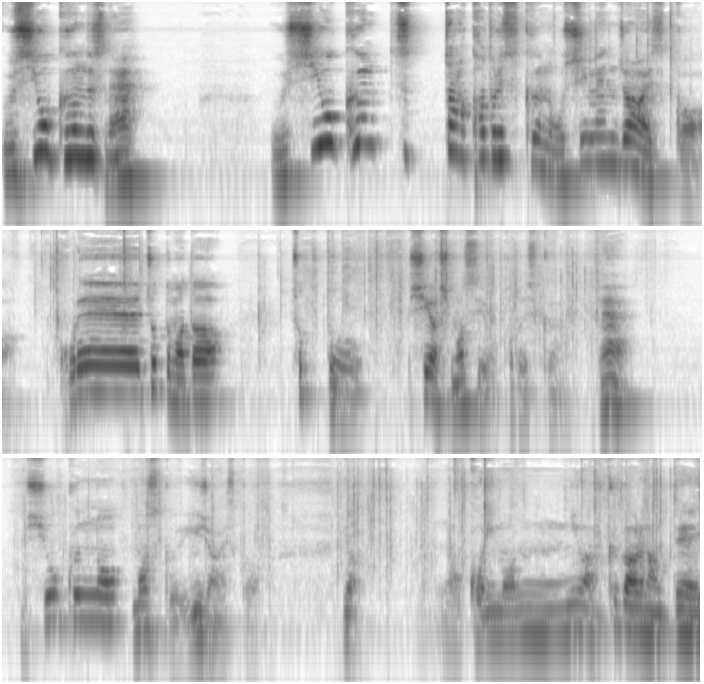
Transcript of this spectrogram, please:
牛尾くんですね。牛尾くんつったらカトリスくんの推しメンじゃないですか。これちょっとまたちょっとシェアしますよカトリスくんね。え牛尾くんのマスクいいじゃないですか。いや残り物には服があるなんてう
